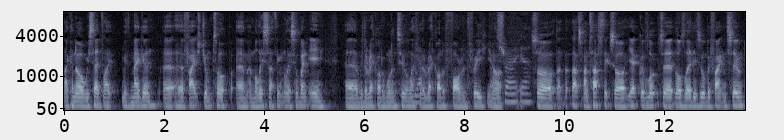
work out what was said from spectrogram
like I know we said, like with Megan, uh, her fights jumped up, um, and Melissa. I think Melissa went in uh, with a record of one and two, and left Yeah. with a record of four and three. You know, that's right, yeah. so that, that that's fantastic. So yeah, good luck to those ladies who'll be fighting soon.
